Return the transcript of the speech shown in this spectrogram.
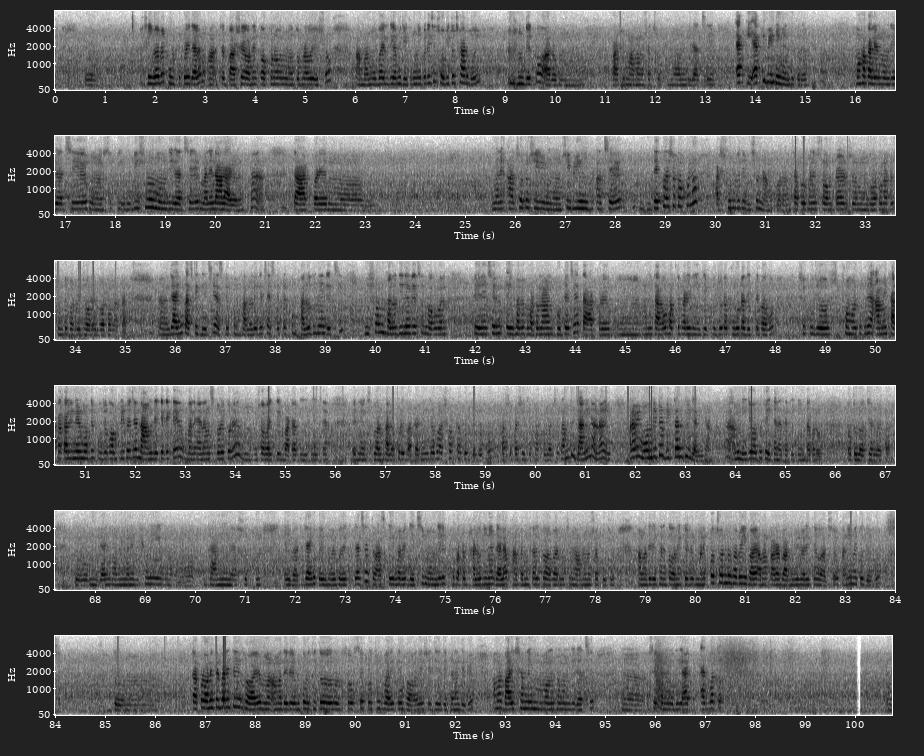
তো সেইভাবে কুলপুকুরে গেলাম। আচ্ছা পাশে অনেক কখনো তোমরাও এসো। আমার মোবাইল দিয়ে আমি যেটুকুনি পেরেছি ছবি তো ছাড়বই। দেখো, আর পাশে মামানসার মন্দির আছে। একই একই বিল্ডিংয়ের ভিতরে। মহাকালের মন্দির আছে বিষ্ণুর মন্দির আছে মানে নারায়ণ হ্যাঁ? তারপরে মানে ছোট শিব- শিবলিঙ্গ আছে। দেখো এসো কখনো? আর শুনবে যে ভীষণ নাম করা। তারপর ওখানে শ্রমটার ঘটনাটা শুনতে পারবে ঝড়ের ঘটনাটা। যাই হোক, আজকে গেছি, আজকে খুব ভালো লেগেছে, আজকে একটা খুব ভালো দিনে গেছি, ভীষণ ভালো দিনে গেছি। ভগবান টেনেছেন, এইভাবে ঘটনা ঘটেছে। তারপরে আমি তাও ভাবতে পারিনি যে পুজোটা পুরোটা দেখতে পাবো। সে পুজো সময়টুকুনি আমি থাকাকালীনের মধ্যে পুজো কমপ্লিট হয়েছে নাম ডেকে ডেকে মানে অ্যানাউন্স করে করে সবাইকে বাটা দিয়ে দিয়েছে। এর নেক্সট বার ভালো করে বাটা নিয়ে যাব আর সব ঠাকুরকে দেবো। আশেপাশে যে ঠাকুর আছে, আমি তো জানি না না মানে আমি মন্দিরটার বৃত্তান্তই জানি না। হ্যাঁ আমি নিজে অথচ এখানে থাকি, চিন্তা করো, কত লজ্জার ব্যাপার। তো যাই হোক, আমি মানে ভীষণই জানি না সত্যি এইবার। যাই হোক, এইভাবে হয়ে গেছে। তো আজকে এইভাবে গেছি মন্দিরে। খুব একটা ভালো দিনে গেলাম। আগামীকাল তো আবার হচ্ছে মনসা পুজো। আমাদের এখানে তো অনেকের মানে প্রচণ্ডভাবেই হয়। আমার পাড়ার বান্ধবী বাড়িতেও আছে। ওখানেই হয়তো দেবো। তো তারপর অনেকের বাড়িতেই হয়। আমাদের পরিচিত সোর্সে প্রচুর বাড়িতে হয়। সে যে যেখানে দেবে। আমার বাড়ির সামনে মনসা মন্দির আছে। সেখানে ওদি একবার তো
